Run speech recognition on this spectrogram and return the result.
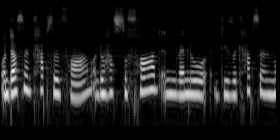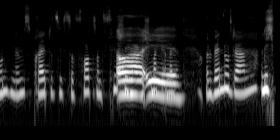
Und das in Kapselform. Und du hast sofort, in, wenn du diese Kapsel in den Mund nimmst, breitet sich sofort so ein fischiger oh, Geschmack eh. Und wenn du dann. Und ich,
